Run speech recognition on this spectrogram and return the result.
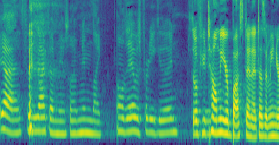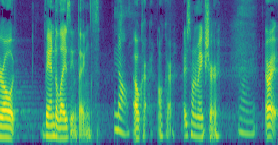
yeah, that's exactly what I mean. So I mean, like, oh, day was pretty good. So if you tell me you're bustin', it doesn't mean you're out vandalizing things. No, Okay. Okay. I just want to make sure. all right, All right.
